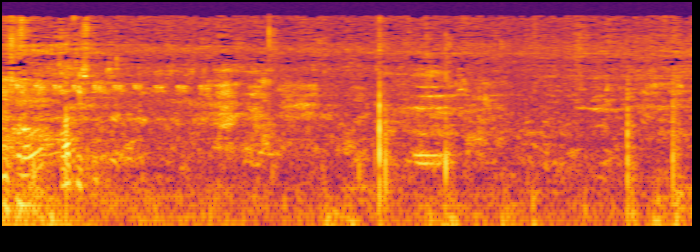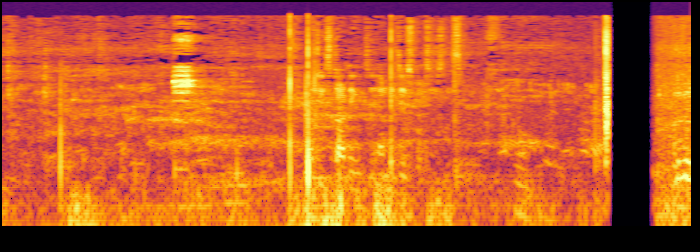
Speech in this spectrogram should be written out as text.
తీసుకున్నావు? తీసుకున్నాను మనం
